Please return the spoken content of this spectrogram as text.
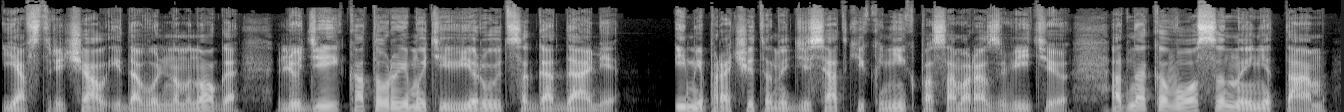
Я встречал и довольно много людей, которые мотивируются годами. Ими прочитаны десятки книг по саморазвитию, однако ВОЗ и ныне там –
